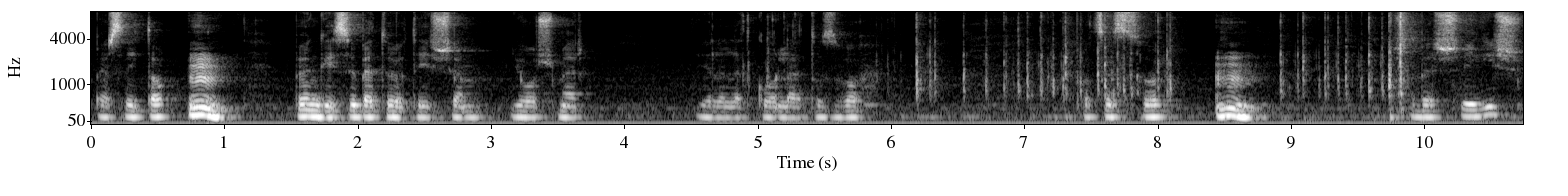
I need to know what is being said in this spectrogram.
Persze itt a böngésző betöltés sem gyors, mert le lett korlátozva a processzor sebesség is.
